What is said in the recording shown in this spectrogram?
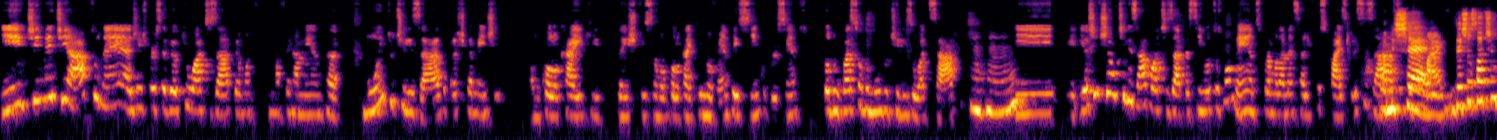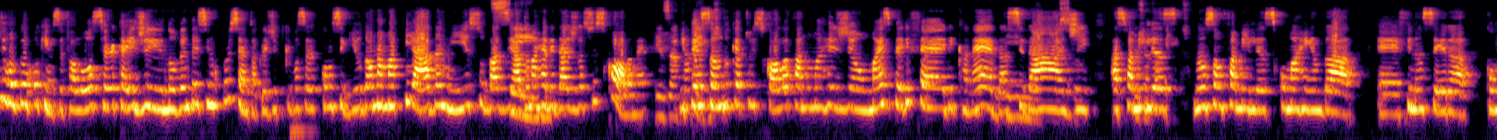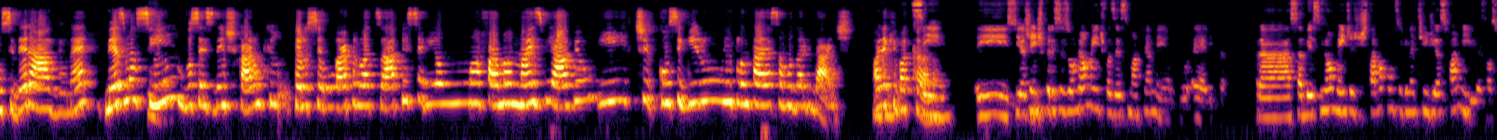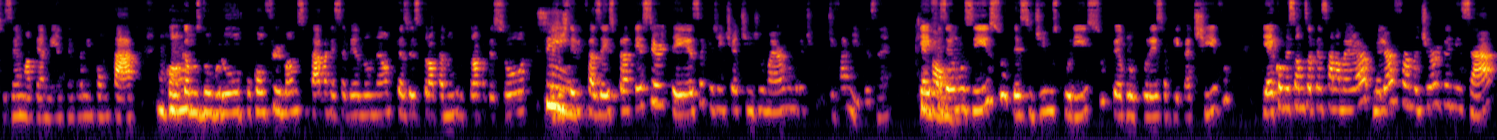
E de imediato, né, a gente percebeu que o WhatsApp é uma, uma ferramenta muito utilizada, praticamente, vamos colocar aí que da instituição, vamos colocar aqui 95%, todo, quase todo mundo utiliza o WhatsApp. Uhum. E, e a gente já utilizava o WhatsApp assim em outros momentos para mandar mensagem para os pais precisavam. Michelle, deixa eu só te interromper um pouquinho. Você falou cerca aí de 95%. Acredito que você conseguiu dar uma mapeada nisso, baseado Sim. na realidade da sua escola, né? Exatamente. E pensando que a tua escola está numa região mais periférica, né, da cidade, as famílias Exatamente. não são famílias com uma renda é, financeira considerável, né? Mesmo assim, vocês identificaram que pelo celular, pelo WhatsApp, seria uma forma mais viável e conseguiram implantar essa modalidade. Olha que bacana. Sim, isso. E a gente precisou realmente fazer esse mapeamento, Érica, para saber se realmente a gente estava conseguindo atingir as famílias. Nós fizemos um mapeamento, entramos em contato, Uhum. colocamos no grupo, confirmamos se estava recebendo ou não, porque às vezes troca número, troca pessoa. Sim. A gente teve que fazer isso para ter certeza que a gente ia atingir o maior número de, de famílias, né? Que e aí bom. fizemos isso, decidimos por isso, pelo, por esse aplicativo, e aí começamos a pensar na melhor, melhor forma de organizar,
